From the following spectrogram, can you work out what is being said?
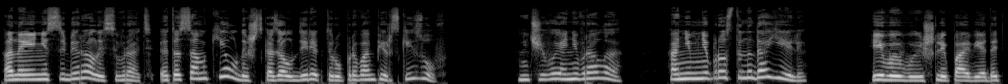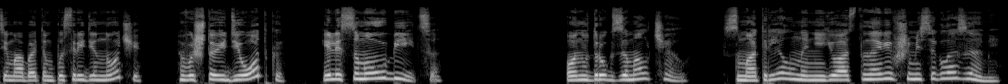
Она и не собиралась врать. Это сам Келдыш сказал директору про вампирский зов. «Ничего я не врала. Они мне просто надоели». «И вы вышли поведать им об этом посреди ночи? Вы что, идиотка? Или самоубийца?» Он вдруг замолчал, смотрел на нее остановившимися глазами.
